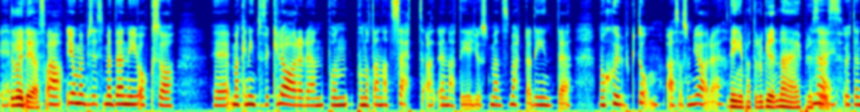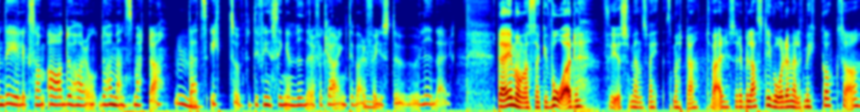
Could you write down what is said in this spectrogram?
eh, Det var ju det jag sa. Ja, jo men precis. Men den är ju också, man kan inte förklara den på, på något annat sätt än att det är just menssmärta. Det är inte någon sjukdom alltså, som gör det. Det är ingen patologi, nej precis. Nej, utan det är liksom, ja du har, du har menssmärta. Mm. That's it. Och det finns ingen vidare förklaring till varför Mm. just du lider. Det är ju många som söker vård för just menssmärta tyvärr. Så det belastar ju vården väldigt mycket också.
